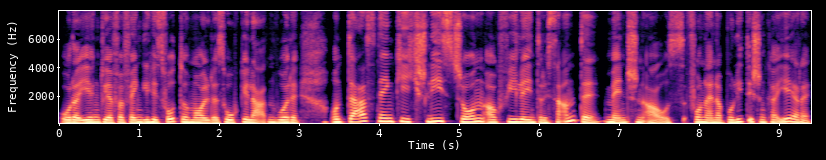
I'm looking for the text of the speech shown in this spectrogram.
oder irgendwie ein verfängliches Foto mal, das hochgeladen wurde. Und das, denke ich, schließt schon auch viele interessante Menschen aus von einer politischen Karriere.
